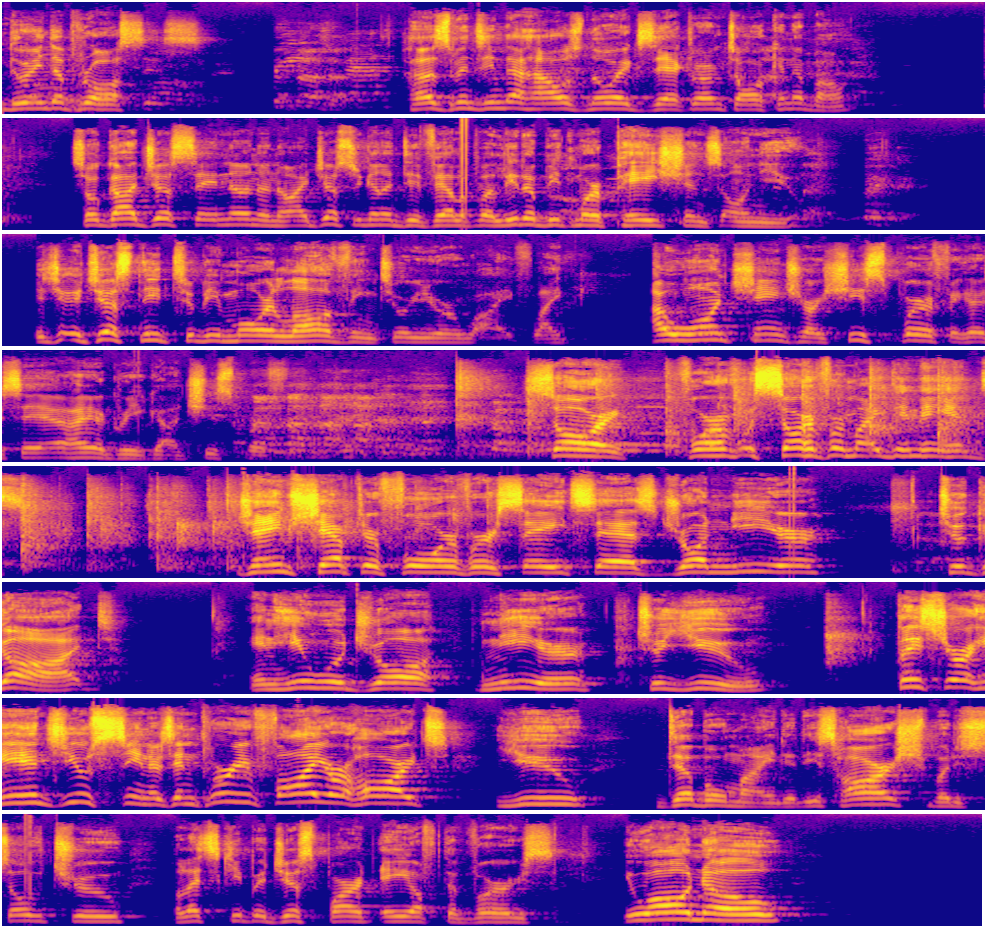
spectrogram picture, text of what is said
during the process. Husbands in the house know exactly what I'm talking about. So God just say, no, no, no, I just going to develop a little bit more patience on you. You just need to be more loving to your wife. Like, I won't change her. She's perfect. I say, I agree, God, she's perfect. sorry for sorry for my demands. James chapter 4, verse 8 says, Draw near to God and he will draw near to you. Cleanse your hands, you sinners, and purify your hearts, you double minded. It's harsh, but it's so true. But let's keep it just part A of the verse. You all know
